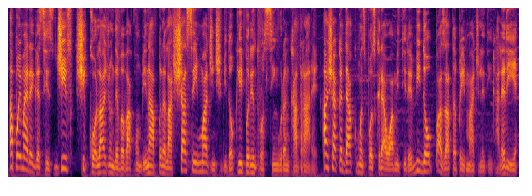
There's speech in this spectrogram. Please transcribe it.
Apoi mai regăsiți GIF și colaj unde vă va combina până la 6 imagini și videoclipuri într-o singură încadrare. Așa că de acum îți poți crea o amintire video bazată pe imaginile din galerie.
